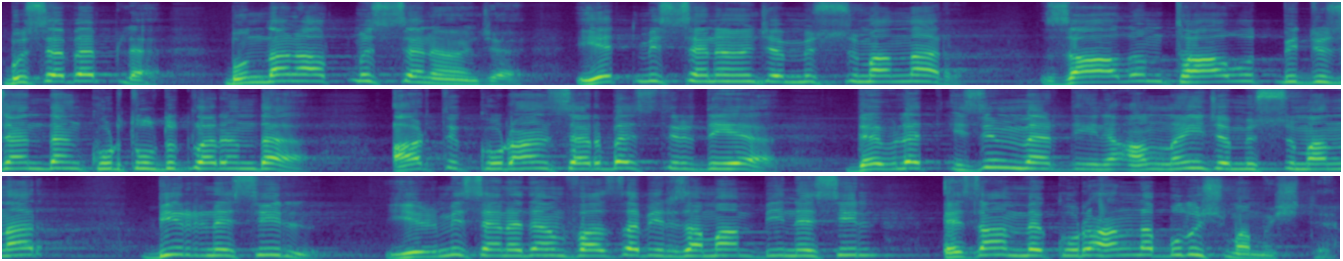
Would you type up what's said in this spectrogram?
Bu sebeple bundan 60 sene önce, 70 sene önce Müslümanlar zalim tağut bir düzenden kurtulduklarında artık Kur'an serbesttir diye devlet izin verdiğini anlayınca Müslümanlar bir nesil 20 seneden fazla bir zaman bir nesil ezan ve Kur'an'la buluşmamıştı.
